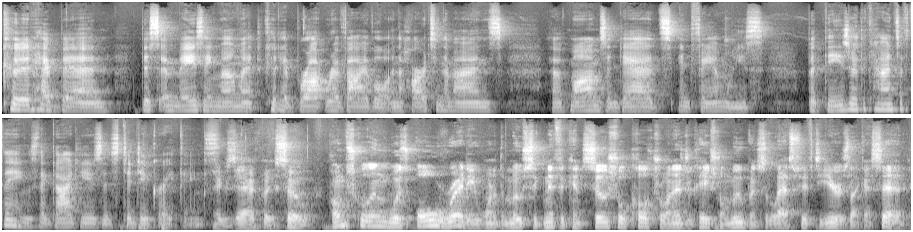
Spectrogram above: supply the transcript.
could have been this amazing moment, could have brought revival in the hearts and the minds of moms and dads and families? But these are the kinds of things that God uses to do great things. Exactly. So, homeschooling was already one of the most significant social, cultural, and educational movements of the last 50 years, like I said.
